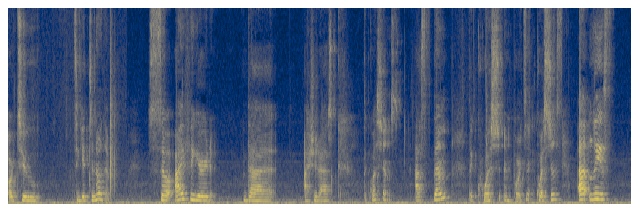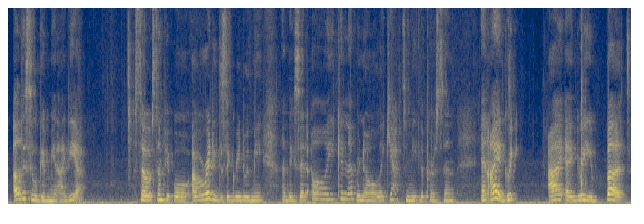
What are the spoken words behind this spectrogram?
or two to get to know them. So I figured that I should ask the questions. Ask them the question important questions. At least at least it will give me an idea. So some people have already disagreed with me and they said, oh, you can never know, like you have to meet the person. And I agree. I agree, but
